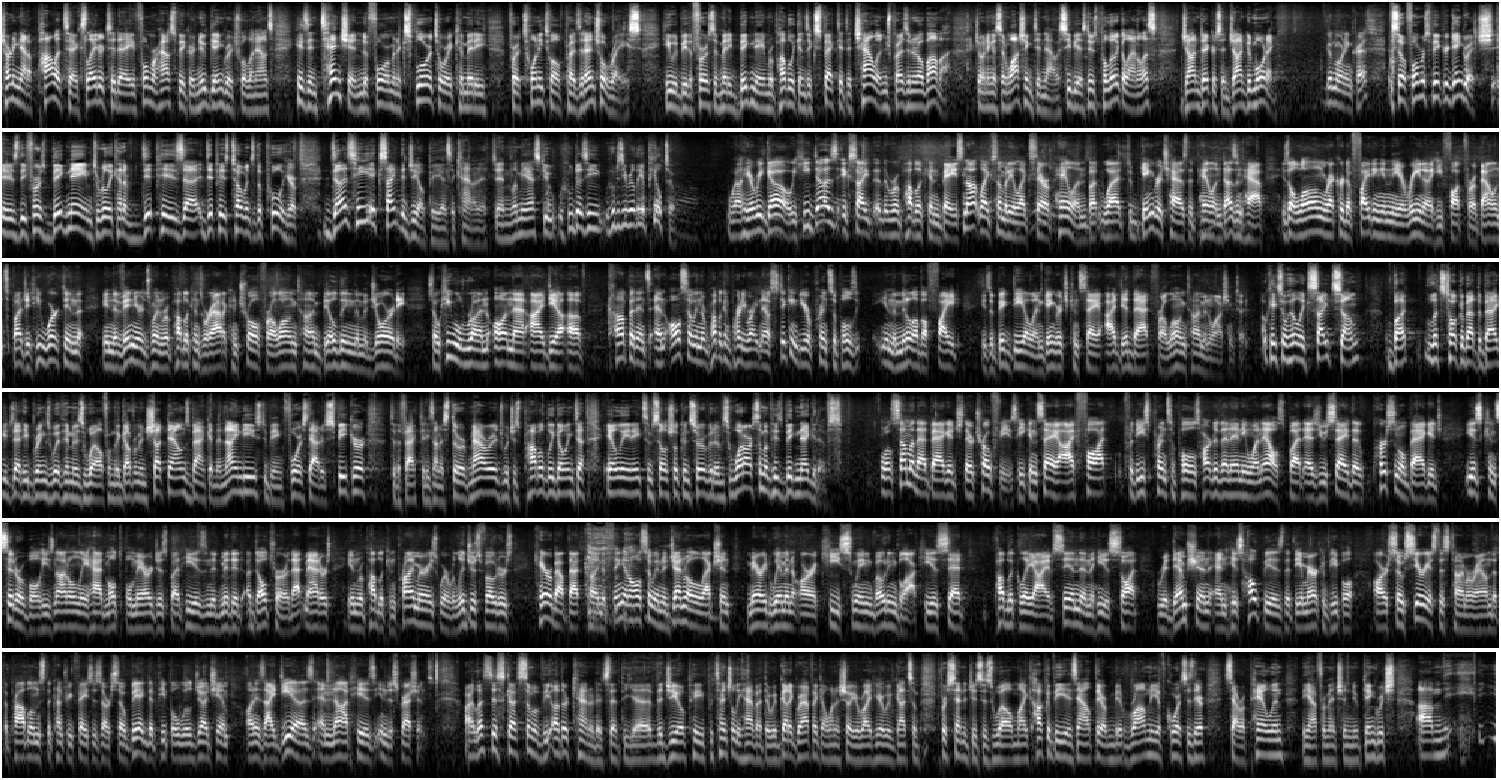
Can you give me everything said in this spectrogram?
Turning now to politics, later today, former House Speaker Newt Gingrich will announce his intention to form an exploratory committee for a 2012 presidential race. He would be the first of many big-name Republicans expected to challenge President Obama. Joining us in Washington now is CBS News political analyst John Dickerson. John, good morning. Good morning, Chris. So, former Speaker Gingrich is the first big name to really kind of dip his uh, dip his toe into the pool here. Does he excite the GOP as a candidate? And let me ask you, who does he who does he really appeal to? Well, here we go. He does excite the Republican base, not like somebody like Sarah Palin, but what Gingrich has that Palin doesn't have is a long record of fighting in the arena. He fought for a balanced budget. He worked in the in the vineyards when Republicans were out of control for a long time, building the majority. So he will run on that idea of competence and also in the Republican Party right now, sticking to your principles in the middle of a fight is a big deal. And Gingrich can say, I did that for a long time in Washington. Okay, so he'll excite some. But let's talk about the baggage that he brings with him as well, from the government shutdowns back in the 90s to being forced out as Speaker to the fact that he's on his third marriage, which is probably going to alienate some social conservatives. What are some of his big negatives? Well, some of that baggage, they're trophies. He can say, I fought for these principles harder than anyone else. But as you say, the personal baggage is considerable. He's not only had multiple marriages, but he is an admitted adulterer. That matters in Republican primaries where religious voters care about that kind of thing. And also in a general election, married women are a key swing voting bloc. He has said publicly, I have sinned, and he has sought redemption. And his hope is that the American people are so serious this time around that the problems the country faces are so big that people will judge him on his ideas and not his indiscretions. All right, let's discuss some of the other candidates that the uh, the GOP potentially have out there. We've got a graphic I want to show you right here. We've got some percentages as well. Mike Huckabee is out there. Mitt Romney, of course, is there. Sarah Palin, the aforementioned Newt Gingrich. Um,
